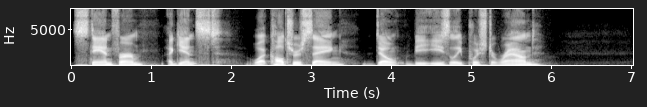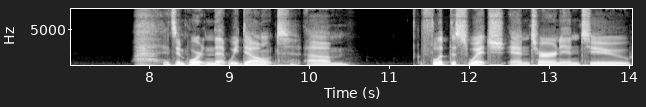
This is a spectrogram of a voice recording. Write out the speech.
stand firm against what culture is saying. Don't be easily pushed around. It's important that we don't um, flip the switch and turn into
